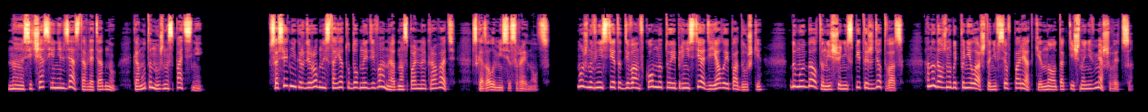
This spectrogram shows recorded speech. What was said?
Но сейчас ее нельзя оставлять одну. Кому-то нужно спать с ней. В соседней гардеробной стоят удобные диваны и односпальная кровать, сказала миссис Рейнольдс. Можно внести этот диван в комнату и принести одеяло и подушки. Думаю, Белтон еще не спит и ждет вас. Она, должно быть, поняла, что не все в порядке, но тактично не вмешивается.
